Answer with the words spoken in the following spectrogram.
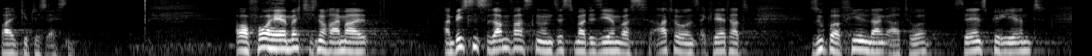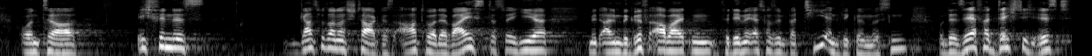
Bald gibt es Essen. Aber vorher möchte ich noch einmal ein bisschen zusammenfassen und systematisieren, was Arthur uns erklärt hat. Super, vielen Dank, Arthur. Sehr inspirierend. Und äh, ich finde es ganz besonders stark, dass Arthur, der weiß, dass wir hier mit einem Begriff arbeiten, für den wir erstmal Sympathie entwickeln müssen und der sehr verdächtig ist,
